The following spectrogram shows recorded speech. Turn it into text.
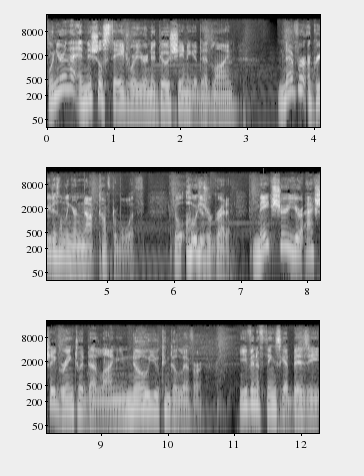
When you're in that initial stage where you're negotiating a deadline, Never agree to something you're not comfortable with. You'll always regret it. Make sure you're actually agreeing to a deadline you know you can deliver, even if things get busy,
